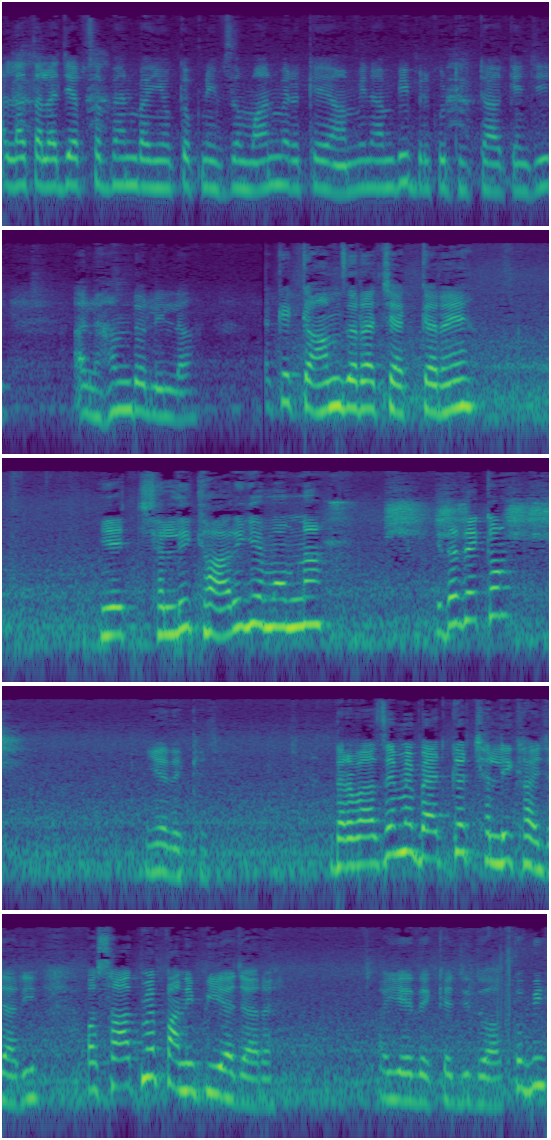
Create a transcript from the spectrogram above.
अल्लाह ताला जी आप सब बहन भाइयों को अपनी जुमान में रखे, आमीन, हम भी बिल्कुल ठीक ठाक हैं जी। अल्हम्दुलिल्लाह। के काम जरा चेक करें। ये छली खा रही है मोमना? इधर देखो। ये देखे जी। दरवाजे में बैठकर छली खाई जा रही है और साथ में पानी पिया जा रहा है। और ये देखे जी, दुआ को भी।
